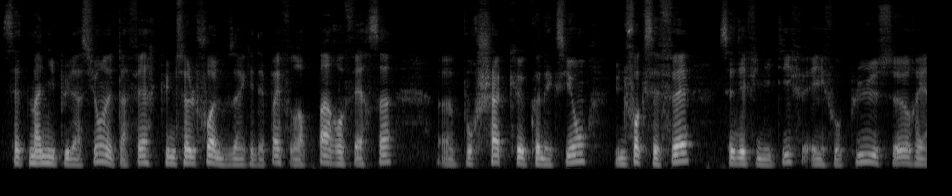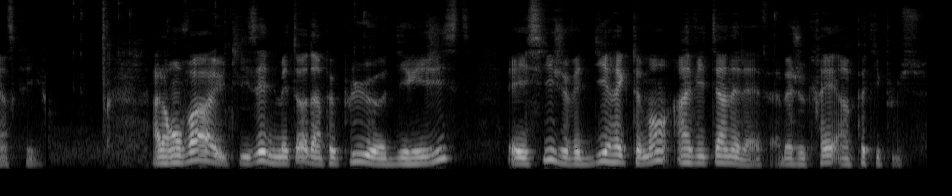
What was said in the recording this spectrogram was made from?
Cette manipulation n'est à faire qu'une seule fois, ne vous inquiétez pas, il ne faudra pas refaire ça euh, pour chaque connexion. Une fois que c'est fait, c'est définitif et il ne faut plus se réinscrire. Alors on va utiliser une méthode un peu plus euh, dirigiste et ici je vais directement inviter un élève. Eh je crée un petit plus.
